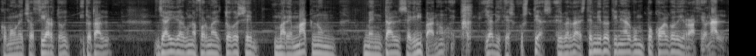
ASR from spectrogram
como un hecho cierto y total, ya ahí de alguna forma todo ese mare magnum mental se gripa, ¿no? Ya dices, hostias, es verdad, este miedo tiene algo un poco algo de irracional.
